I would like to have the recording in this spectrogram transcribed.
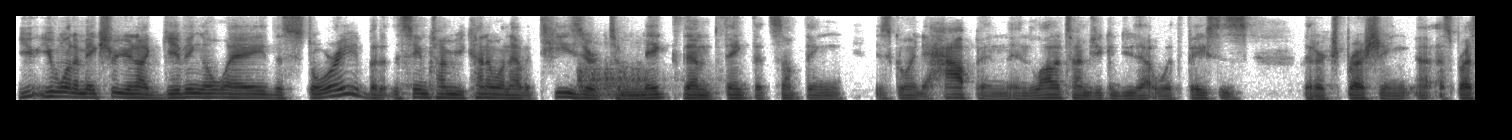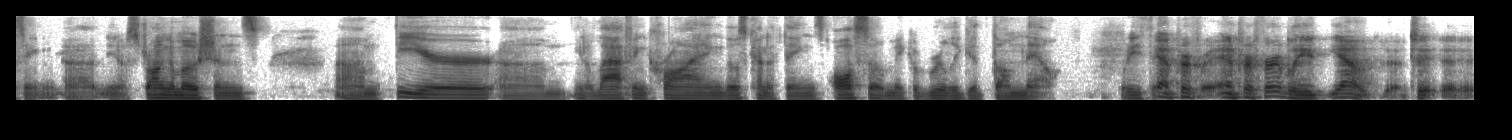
you you want to make sure you're not giving away the story but at the same time you kind of want to have a teaser to make them think that something is going to happen and a lot of times you can do that with faces that are expressing uh, expressing uh, you know strong emotions um, fear, um, you know, laughing, crying, those kind of things also make a really good thumbnail. What do you think? Yeah, and, prefer- and preferably, yeah, to,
